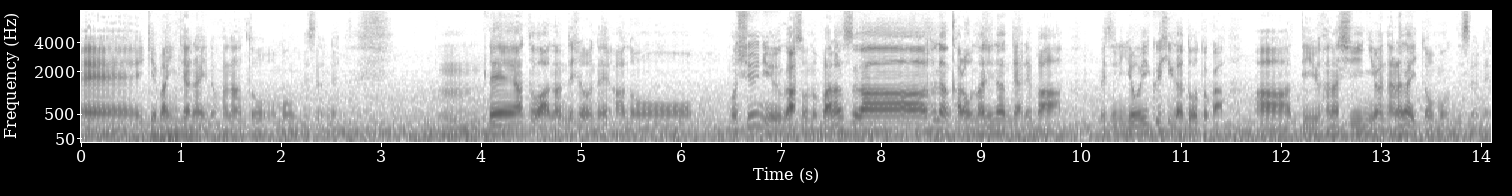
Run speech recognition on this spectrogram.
えー、いけばいいんじゃないのかなと思うんですよね。うん、であとは何でしょうね、あのー、もう収入がそのバランスが普段から同じなんであれば別に養育費がどうとかあっていう話にはならないと思うんですよね。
